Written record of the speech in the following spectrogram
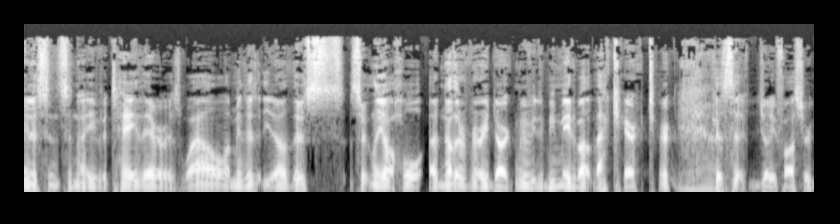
innocence and naivete there as well. I mean, you know, there's certainly a whole another very dark movie to be made about that character because uh, Jodie Foster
